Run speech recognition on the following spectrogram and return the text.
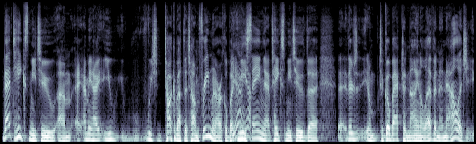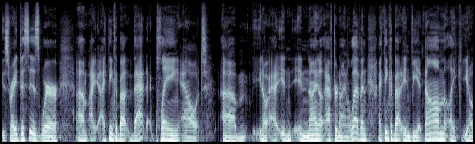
that takes me to um, I, I mean I you we should talk about the Tom Friedman article, but Yeah, me yeah. saying that takes me to the uh, there's you know to go back to 9/11 analogies, right? This is where um, I, I think about that playing out um, you know, in in nine after 9/11, I think about in Vietnam, like you know,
